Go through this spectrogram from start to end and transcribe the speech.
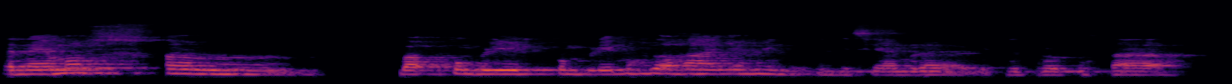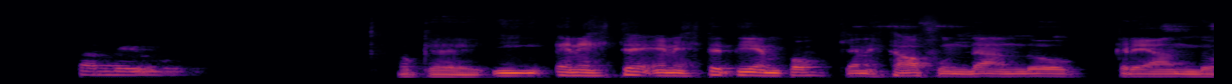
Tenemos, um, cumplir, cumplimos dos años en, diciembre de que el producto está, está vivo. Ok, y en este, en este tiempo que han estado fundando, creando,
